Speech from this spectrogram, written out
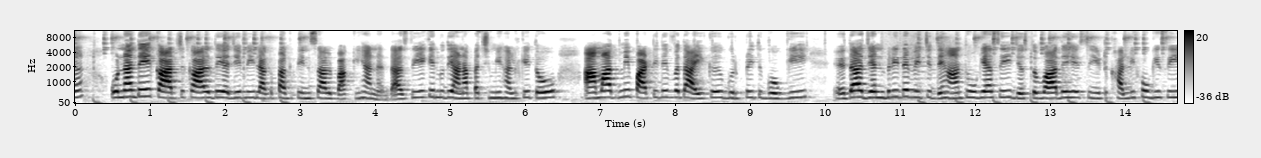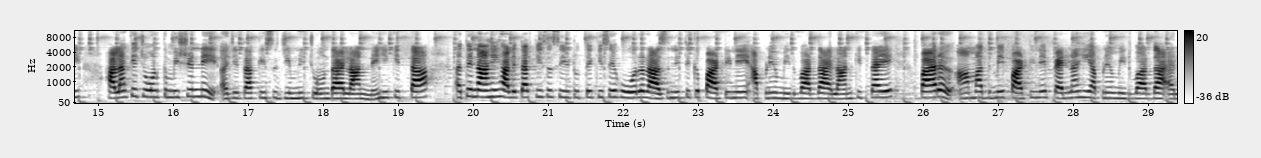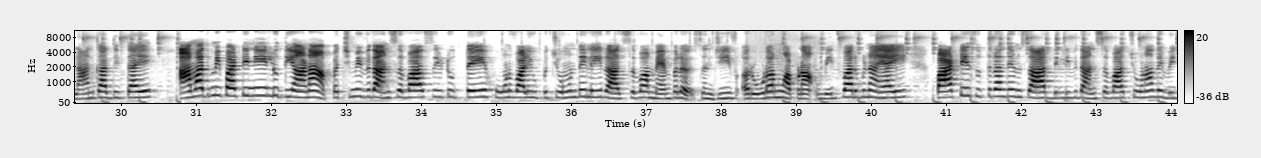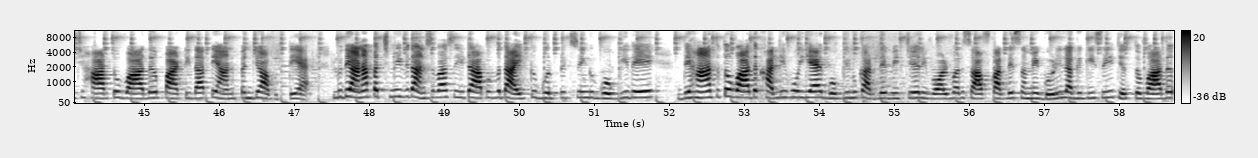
ਉਹਨਾਂ ਦੇ ਕਾਰਜਕਾਲ ਦੇ ਅਜੇ ਵੀ ਲਗਭਗ 3 ਸਾਲ ਬਾਕੀ ਹਨ। ਦੱਸ ਦਈਏ ਕਿ ਲੁਧਿਆਣਾ ਪੱਛਮੀ ਹਲਕੇ ਤੋਂ ਆਮ ਆਦਮੀ ਪਾਰਟੀ ਦੇ ਵਿਧਾਇਕ ਗੁਰਪ੍ਰੀਤ ਗੋਗੀ ਇਹਦਾ ਜਨਵਰੀ ਦੇ ਵਿੱਚ ਦੇਹਾਂਤ ਹੋ ਗਿਆ ਸੀ, ਜਿਸ ਤੋਂ ਬਾਅਦ ਇਹ ਸੀਟ ਖਾਲੀ ਹੋ ਗਈ ਸੀ। ਹਾਲਾਂਕਿ ਚੋਣ ਕਮਿਸ਼ਨ ਨੇ ਅਜੇ ਤੱਕ ਇਸ ਜਿਮਨੀ ਚੋਣ ਦਾ ਐਲਾਨ ਨਹੀਂ ਕੀਤਾ ਅਤੇ ਨਾ ਹੀ ਹਾਲੇ ਤੱਕ ਇਸ ਸੀਟ ਉੱਤੇ ਕਿਸੇ ਹੋਰ ਰਾਜਨੀਤਿਕ ਪਾਰਟੀ ਨੇ ਆਪਣੇ ਉਮੀਦਵਾਰ ਦਾ ਐਲਾਨ ਕੀਤਾ ਹੈ ਪਰ ਆਮ ਆਦਮੀ ਪਾਰਟੀ ਨੇ ਪਹਿਲਾਂ ਹੀ ਆਪਣੇ ਉਮੀਦਵਾਰ ਦਾ ਐਲਾਨ ਕਰ ਦਿੱਤਾ ਹੈ ਆਮ ਆਦਮੀ ਪਾਰਟੀ ਨੇ ਲੁਧਿਆਣਾ ਪੱਛਮੀ ਵਿਧਾਨ ਸਭਾ ਸੀਟ ਉੱਤੇ ਹੋਣ ਵਾਲੀ ਉਪਚੋਣ ਦੇ ਲਈ ਰਾਜ ਸਭਾ ਮੈਂਬਰ ਸੰਜੀਵ ਅਰੋੜਾ ਨੂੰ ਆਪਣਾ ਉਮੀਦਵਾਰ ਬਣਾਇਆ ਹੈ ਪਾਰਟੀ ਸੂਤਰਾਂ ਦੇ ਅਨੁਸਾਰ ਦਿੱਲੀ ਵਿਧਾਨ ਸਭਾ ਚੋਣਾਂ ਦੇ ਵਿੱਚ ਹਾਰ ਤੋਂ ਬਾਅਦ ਪਾਰਟੀ ਦਾ ਧਿਆਨ ਪੰਜਾਬ ਉੱਤੇ ਹੈ। ਲੁਧਿਆਣਾ ਪੱਛਮੀ ਵਿਧਾਨ ਸਭਾ ਸੀਟ ਆਪ ਵਿਧਾਇਕ ਗੁਰਪ੍ਰੀਤ ਸਿੰਘ ਗੋਗੀ ਦੇ ਦੇਹਾਂਤ ਤੋਂ ਬਾਅਦ ਖਾਲੀ ਹੋਈ ਹੈ। ਗੋਗੀ ਨੂੰ ਘਰ ਦੇ ਵਿੱਚ ਰਿਵਾਲਵਰ ਸਾਫ਼ ਕਰਦੇ ਸਮੇਂ ਗੋਲੀ ਲੱਗ ਗਈ ਸੀ, ਜਿਸ ਤੋਂ ਬਾਅਦ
